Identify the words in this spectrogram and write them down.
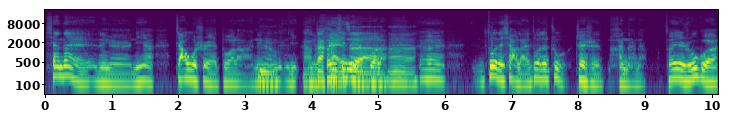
现在那个你像家务事也多了，那个嗯你你分心的孩子啊，也多了，嗯嗯，坐得下来，坐得住，这是很难的。所以，如果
